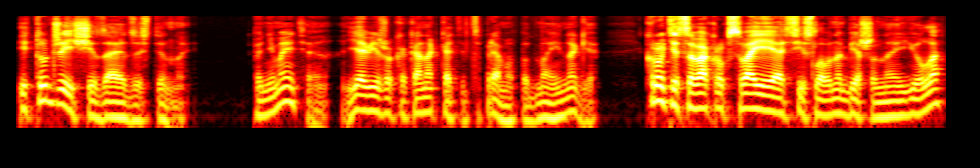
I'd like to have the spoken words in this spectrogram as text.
и тут же исчезает за стеной. Понимаете? Я вижу, как она катится прямо под мои ноги, крутится вокруг своей оси, словно бешеная юла,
